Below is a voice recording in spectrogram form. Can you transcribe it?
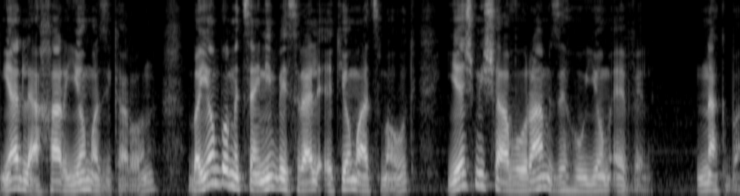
מיד לאחר יום הזיכרון, ביום בו מציינים בישראל את יום העצמאות, יש מי שעבורם זהו יום אבל, נכבה.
